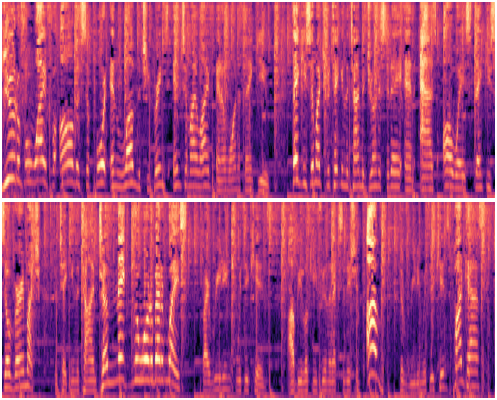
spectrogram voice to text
beautiful wife for all the support and love that she brings into my life, and I want to thank you. Thank you so much for taking the time to join us today, and as always, thank you so very much for taking the time to make the world a better place by reading with your kids. I'll be looking for you in the next edition of the Reading with Your Kids podcast.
